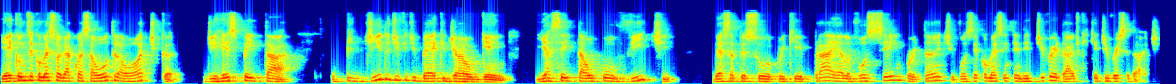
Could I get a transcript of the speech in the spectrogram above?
E aí quando você começa a olhar com essa outra ótica, de respeitar o pedido de feedback de alguém e aceitar o convite dessa pessoa, porque para ela você é importante, você começa a entender de verdade o que é diversidade.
